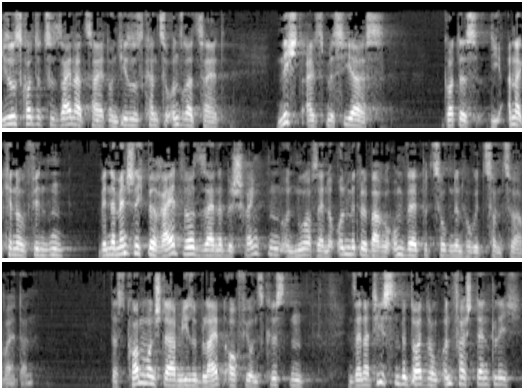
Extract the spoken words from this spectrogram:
Jesus konnte zu seiner Zeit und Jesus kann zu unserer Zeit nicht als Messias Gottes die Anerkennung finden, wenn der Mensch nicht bereit wird, seine beschränkten und nur auf seine unmittelbare Umwelt bezogenen Horizont zu erweitern. Das Kommen und Sterben Jesu bleibt auch für uns Christen in seiner tiefsten Bedeutung unverständlich,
